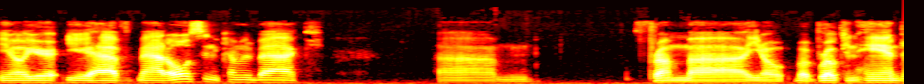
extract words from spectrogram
you know, you're you have Matt Olson coming back um, from uh, you know a broken hand.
